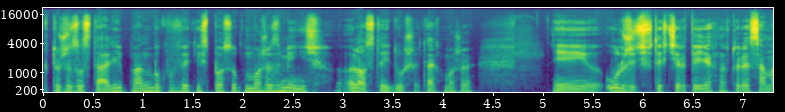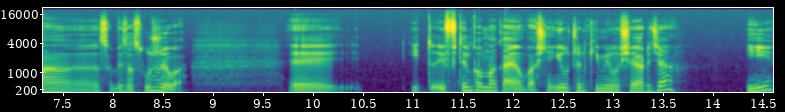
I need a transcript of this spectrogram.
którzy zostali, Pan Bóg w jakiś sposób może zmienić los tej duszy, tak? Może i ulżyć w tych cierpieniach, na które sama e, sobie zasłużyła. E, I, w tym pomagają właśnie i uczynki miłosierdzia, i,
